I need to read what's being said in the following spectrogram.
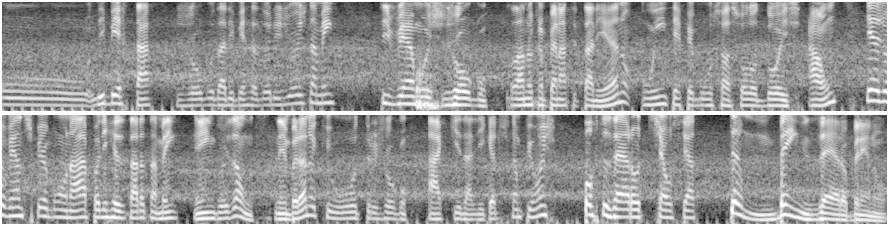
o Libertar, jogo da Libertadores de hoje também. Tivemos jogo lá no Campeonato Italiano. O Inter pegou o Sassuolo 2 a 1 e a Juventus pegou o Napoli, resultado também em 2 a 1. Lembrando que o outro jogo aqui da Liga dos Campeões, Porto 0, Chelsea também 0, Breno.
